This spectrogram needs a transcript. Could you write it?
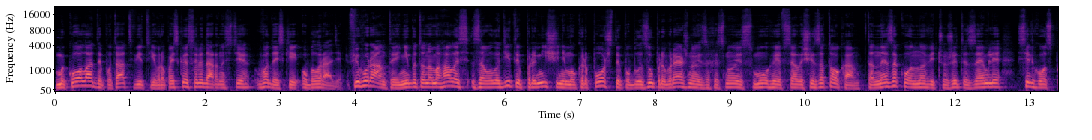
Микола депутат від Європейської солідарності в Одеській облраді. Фігуранти, нібито намагались заволодіти приміщенням Укрпошти поблизу прибережної захисної смуги в селищі Затока та незаконно відчужити землі сільгосп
